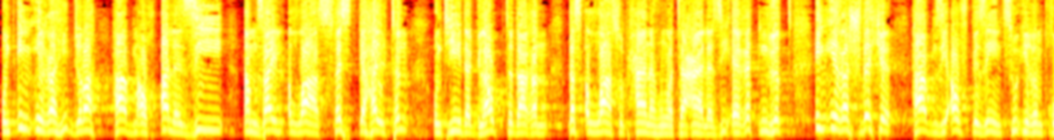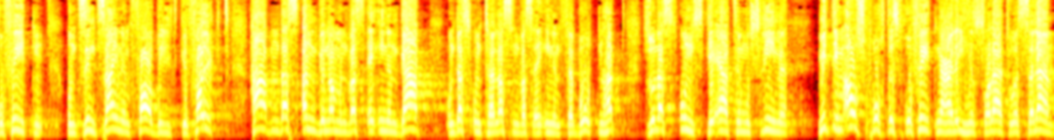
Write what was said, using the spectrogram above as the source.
und in ihrer Hijra haben auch alle sie am Seil Allahs festgehalten und jeder glaubte daran, dass Allah subhanahu wa ta'ala sie erretten wird. In ihrer Schwäche haben sie aufgesehen zu ihrem Propheten und sind seinem Vorbild gefolgt, haben das angenommen, was er ihnen gab und das unterlassen, was er ihnen verboten hat. So lasst uns, geehrte Muslime, mit dem Ausspruch des Propheten wassalam,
